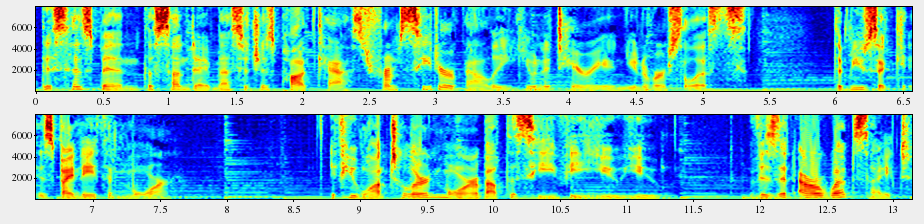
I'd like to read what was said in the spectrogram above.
This has been the Sunday Messages podcast from Cedar Valley Unitarian Universalists. The music is by Nathan Moore. If you want to learn more about the CVUU, visit our website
